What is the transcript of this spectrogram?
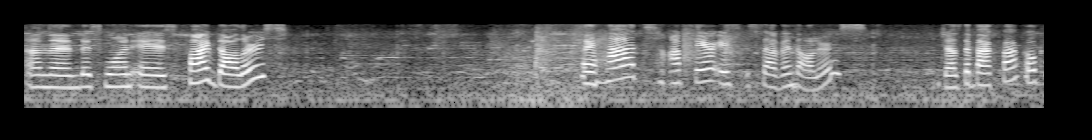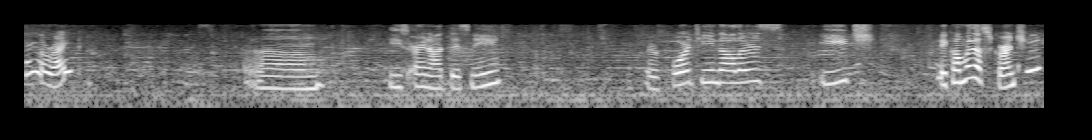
And then this one is five dollars. The hat up there is seven dollars. Just the backpack? Okay all right. Um, these are not Disney. They're fourteen dollars each. They come with a scrunchie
